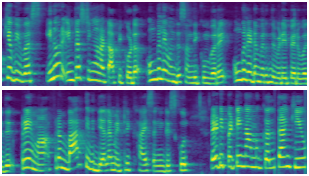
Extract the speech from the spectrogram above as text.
ஓகே விவர்ஸ் இன்னொரு இன்ட்ரெஸ்டிங்கான டாப்பிக்கோட உங்களை வந்து சந்திக்கும் வரை உங்களிடமிருந்து விடைபெறுவது Prema from Bharathi Vidyalaya matric higher secondary school Reddipatti Namakkal. Thank you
